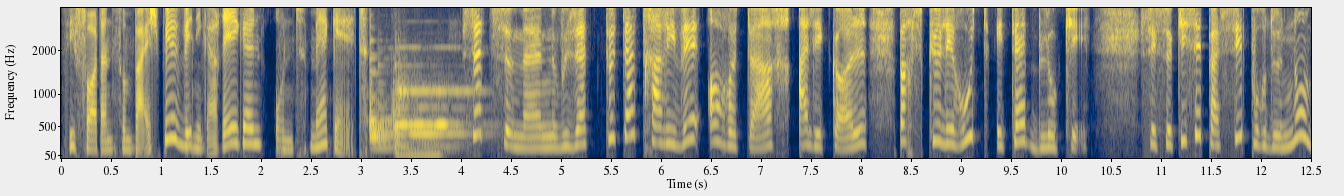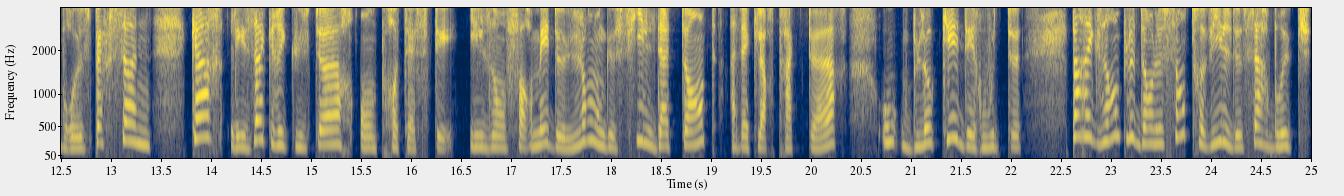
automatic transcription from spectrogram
Sie fordern zum Beispiel weniger Regeln und mehr Geld. Cette semaine, vous êtes peut-être arrivé en retard à l'école parce que les routes étaient bloquées. C'est ce qui s'est passé pour de nombreuses personnes, car les agriculteurs ont protesté. Ils ont formé de longues files d'attente avec leurs tracteurs ou bloqué des routes. Par exemple, dans le centre-ville de Sarrebruck,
